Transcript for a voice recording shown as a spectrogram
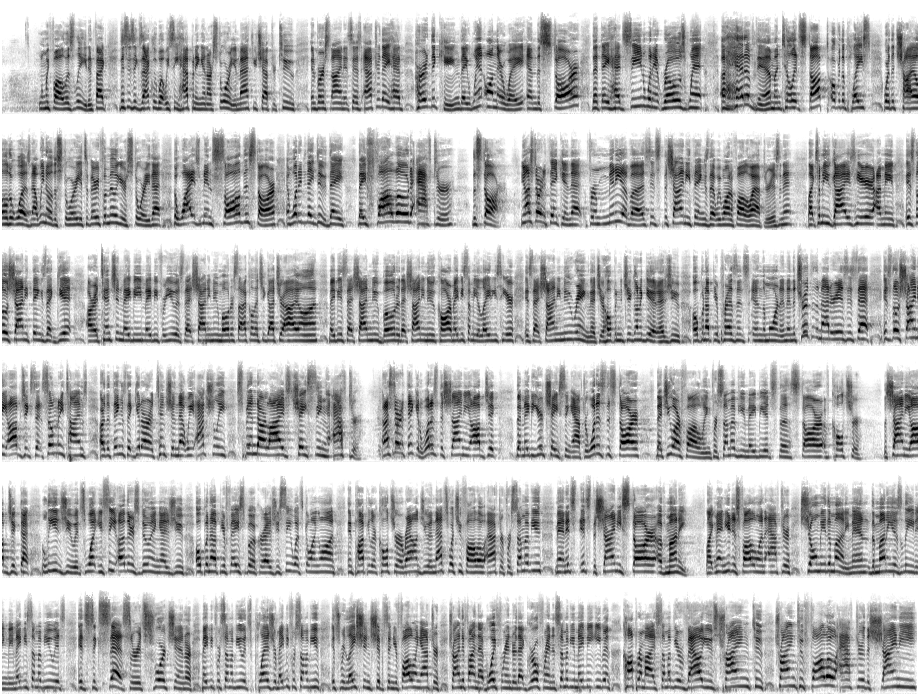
when we follow his lead. In fact, this is exactly what we see happening in our story. In Matthew chapter 2, in verse 9, it says, After they had heard the king, they went on their way, and the star that they had seen when it rose went ahead of them until it stopped over the place where the child was. Now, we know the story. It's a very familiar story that the wise men saw the star, and what did they do? They, they followed after the star. You know, I started thinking that for many of us, it's the shiny things that we want to follow after, isn't it? Like some of you guys here, I mean, it's those shiny things that get our attention. Maybe, maybe for you, it's that shiny new motorcycle that you got your eye on. Maybe it's that shiny new boat or that shiny new car. Maybe some of you ladies here, it's that shiny new ring that you're hoping that you're going to get as you open up your presents in the morning. And the truth of the matter is, is that it's those shiny objects that so many times are the things that get our attention that we actually spend our lives chasing after. And I started thinking, what is the shiny object that maybe you're chasing after? What is the star that you are following? For some of you, maybe it's the star of culture the shiny object that leads you. It's what you see others doing as you open up your Facebook or as you see what's going on in popular culture around you. And that's what you follow after. For some of you, man, it's, it's the shiny star of money. Like, man, you're just following after, show me the money, man. The money is leading me. Maybe some of you it's it's success or it's fortune, or maybe for some of you it's pleasure. Maybe for some of you it's relationships and you're following after trying to find that boyfriend or that girlfriend. And some of you maybe even compromise some of your values, trying to trying to follow after the shiny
